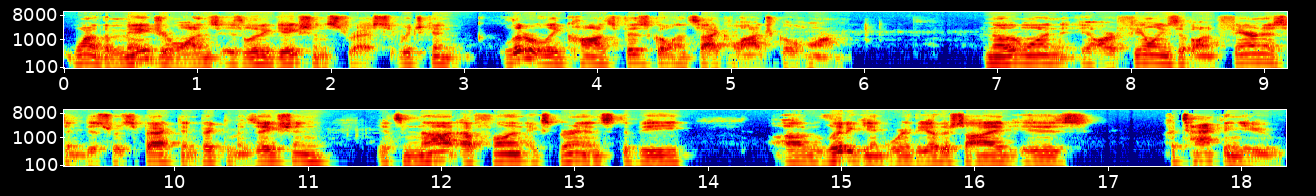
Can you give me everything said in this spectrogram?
One of the major ones is litigation stress, which can literally cause physical and psychological harm. Another one are feelings of unfairness and disrespect and victimization it's not a fun experience to be a litigant where the other side is attacking you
